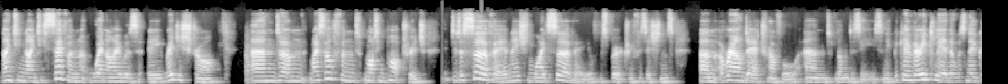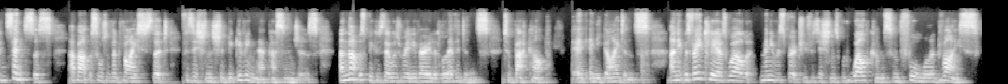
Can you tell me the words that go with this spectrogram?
1997 when I was a registrar. And um, myself and Martin Partridge did a survey, a nationwide survey of respiratory physicians um, around air travel and lung disease. And it became very clear there was no consensus about the sort of advice that physicians should be giving their passengers. And that was because there was really very little evidence to back up any guidance. And it was very clear as well that many respiratory physicians would welcome some formal advice.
